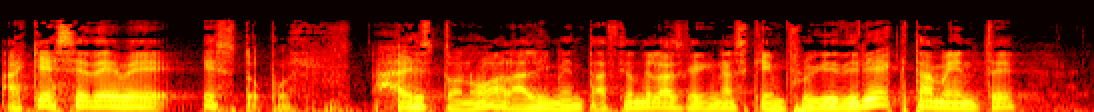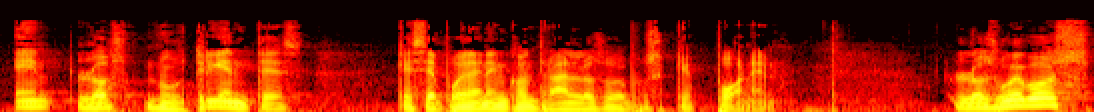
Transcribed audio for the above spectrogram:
¿A qué se debe esto? Pues a esto, ¿no? A la alimentación de las gallinas que influye directamente en los nutrientes que se pueden encontrar en los huevos que ponen. Los huevos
